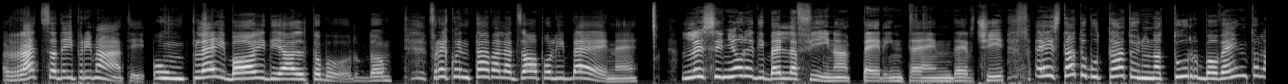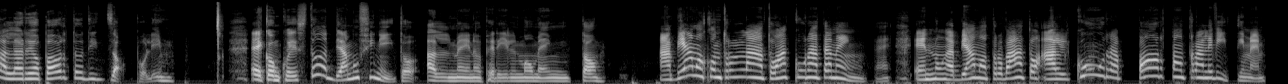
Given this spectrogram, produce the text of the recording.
Razza dei primati, un playboy di alto bordo. Frequentava la Zopoli bene, le signore di bella fina, per intenderci, è stato buttato in una turboventola all'aeroporto di Zoppoli. E con questo abbiamo finito, almeno per il momento. Abbiamo controllato accuratamente e non abbiamo trovato alcun rapporto tra le vittime.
